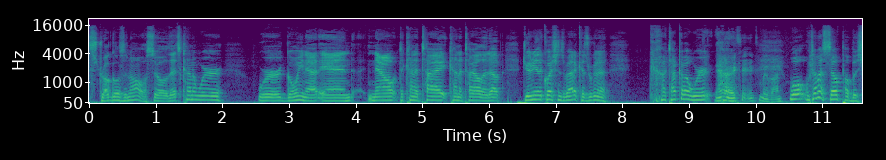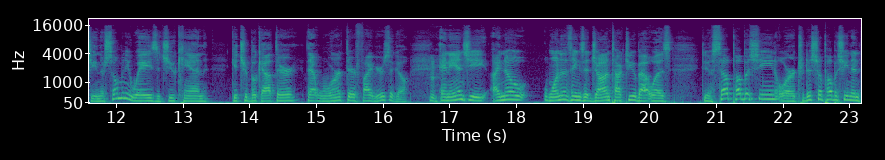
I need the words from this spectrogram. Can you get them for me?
struggles and all. So that's kind of where we're going at. And now to kind of tie kind of tile it up. Do you have any other questions about it? Because we're gonna talk about where. Yeah, you can, you can move on. Well, we're talking about self-publishing. There's so many ways that you can get your book out there that weren't there five years ago. Hmm. And Angie, I know one of the things that John talked to you about was, you know, self-publishing or traditional publishing, and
